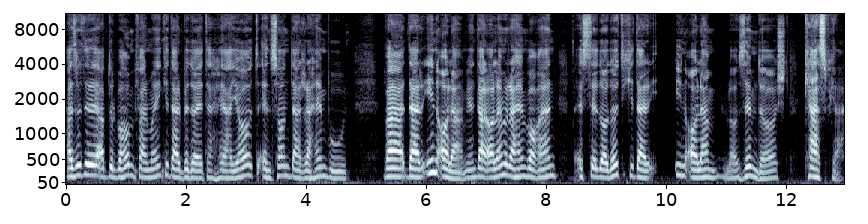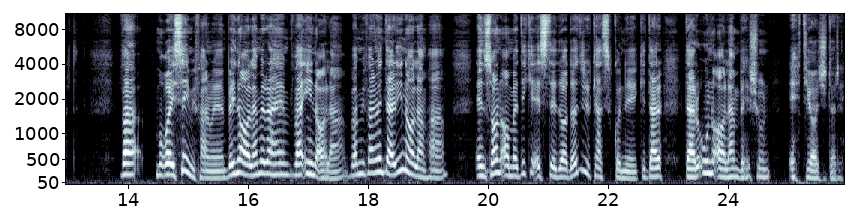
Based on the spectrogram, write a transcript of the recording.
حضرت عبدالبها میفرمایند که در بدایت حیات انسان در رحم بود و در این عالم یعنی در عالم رحم واقعا استعداداتی که در این عالم لازم داشت کسب کرد. و مقایسه میفرمایند بین عالم رحم و این عالم و میفرمایند در این عالم هم انسان آمده که استعداداتی رو کسب کنه که در در اون عالم بهشون احتیاج داره.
